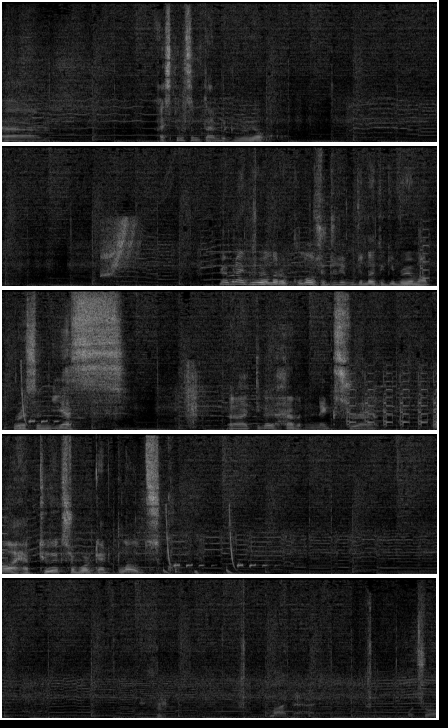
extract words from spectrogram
Um, I spent some time with Ryoma. Ryoma and I grew a little closer today. Would you like to give Ryoma a present? Yes! Uh, I think I have an extra... Oh, I have two extra workout clothes. My bad. What's wrong?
